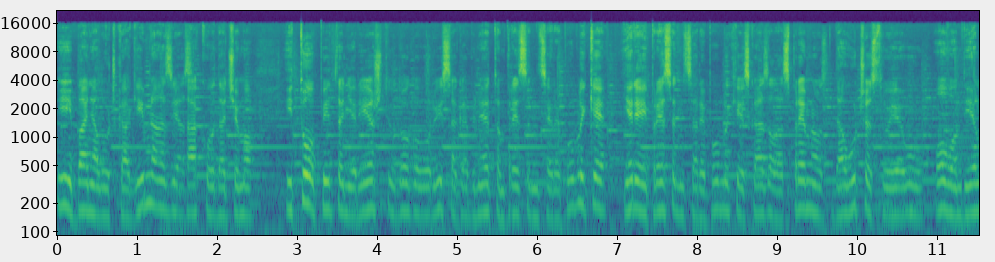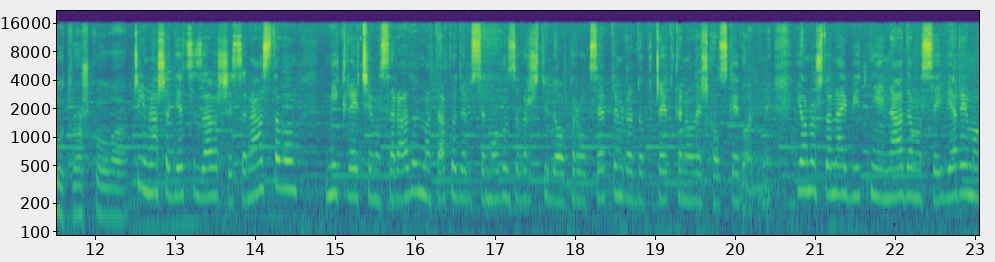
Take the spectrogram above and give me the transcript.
i Banja Lučka gimnazija, tako da ćemo i to pitanje riješiti u dogovoru i sa kabinetom predsjednice Republike, jer je i predsjednica Republike iskazala spremnost da učestvuje u ovom dijelu troškova. Čim naša djeca završe sa nastavom, mi krećemo sa radovima tako da bi se moglo završiti do 1. septembra, do početka nove školske godine. I ono što najbitnije, nadamo se i vjerujemo,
